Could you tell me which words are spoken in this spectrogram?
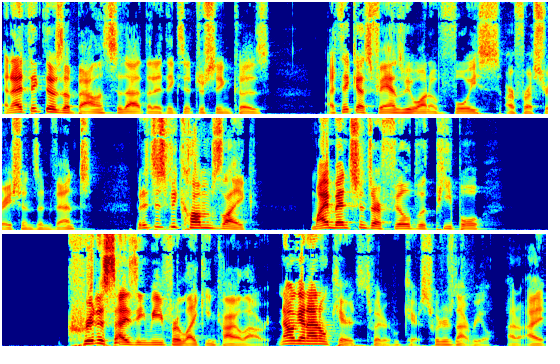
And I think there's a balance to that that I think is interesting because I think as fans we want to voice our frustrations and vent, but it just becomes like my mentions are filled with people criticizing me for liking Kyle Lowry. Now again, I don't care. It's Twitter. Who cares? Twitter's not real. I don't, I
